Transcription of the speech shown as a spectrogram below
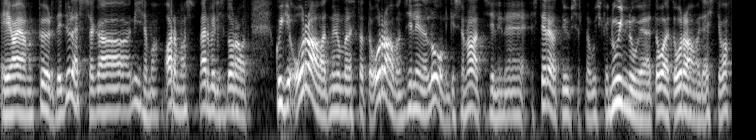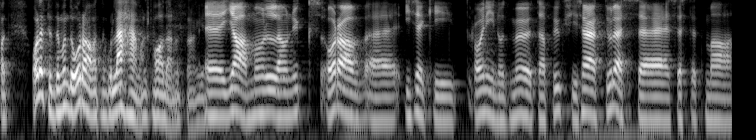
ei ajanud pöördeid üles, aga niisama armas, värvilised oravad. kuigi oravad minu meelest, vaata orav on selline loom, kes on alati selline stereotüüpselt nagu sihuke nunnu ja et oo, et oravad ja hästi vahvad. olete te mõnda oravat nagu lähemalt vaadanud kunagi? ja mul on üks orav äh, isegi roninud mööda püksisäärt ülesse, sest et ma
